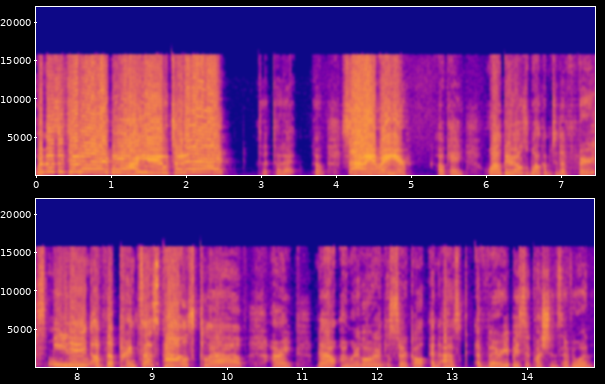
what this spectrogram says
We're missing Toadette! Where are you? Toadette! Toadette? Oh, sorry, I'm right here. Okay, well, girls, welcome to the first meeting of the Princess Pals Club. All right, now I'm going to go around the circle and ask a very basic questions to everyone.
